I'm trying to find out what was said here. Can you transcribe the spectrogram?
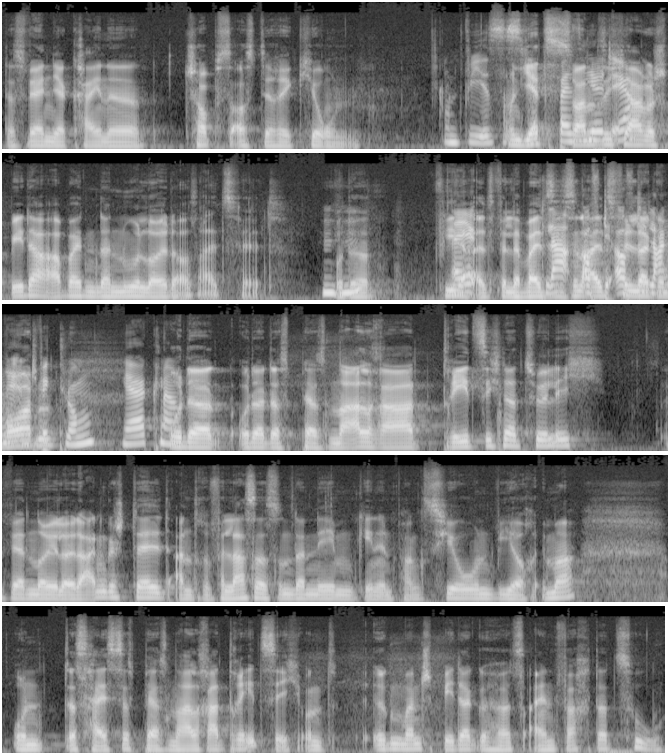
das wären ja keine Jobs aus der Region. Und wie ist es Und jetzt, jetzt 20 Jahre später, arbeiten dann nur Leute aus Alsfeld. Mhm. Oder viele ja, Alsfelder, weil klar, sie sind Alsfelder die, geworden. Ja, klar. Oder, oder das Personalrat dreht sich natürlich. Es werden neue Leute angestellt, andere verlassen das Unternehmen, gehen in Pension, wie auch immer. Und das heißt, das Personalrat dreht sich und irgendwann später gehört es einfach dazu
